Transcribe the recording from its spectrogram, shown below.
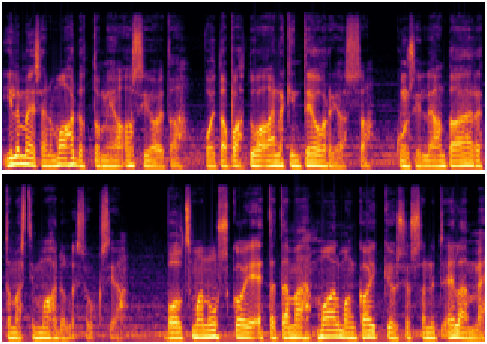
ilmeisen mahdottomia asioita voi tapahtua ainakin teoriassa, kun sille antaa äärettömästi mahdollisuuksia. Boltzmann uskoi, että tämä maailmankaikkeus, jossa nyt elämme,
